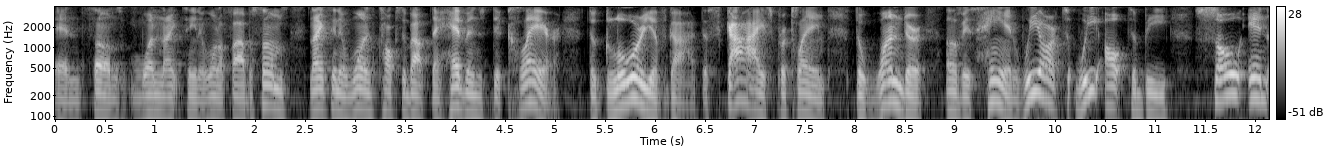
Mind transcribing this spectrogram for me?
and Psalms 119 and 105. But Psalms 19 and 1 talks about the heavens declare the glory of God, the skies proclaim the wonder of his hand. We are to, we ought to be so in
